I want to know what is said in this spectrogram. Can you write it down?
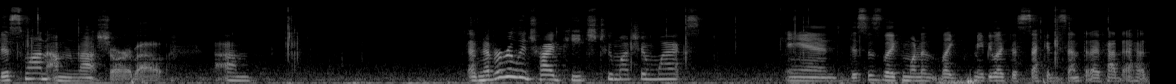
This one I'm not sure about. Um, I've never really tried peach too much in wax. And this is like one of like maybe like the second scent that I've had that had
